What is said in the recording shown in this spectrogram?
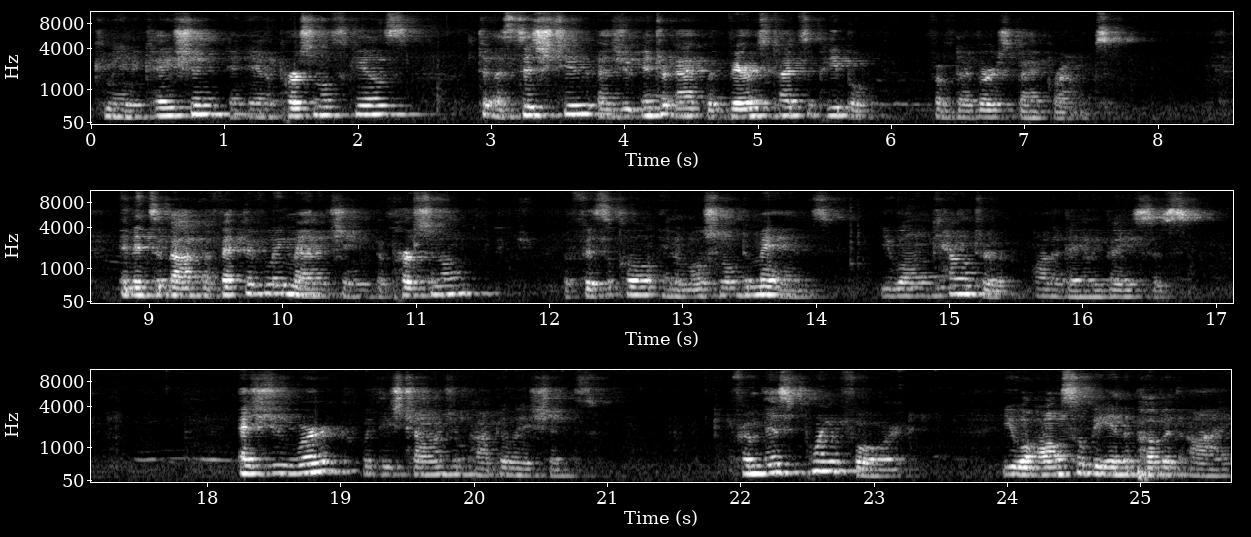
communication, and interpersonal skills to assist you as you interact with various types of people from diverse backgrounds. And it's about effectively managing the personal, the physical, and emotional demands you will encounter on a daily basis. As you work with these challenging populations, from this point forward, you will also be in the public eye.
